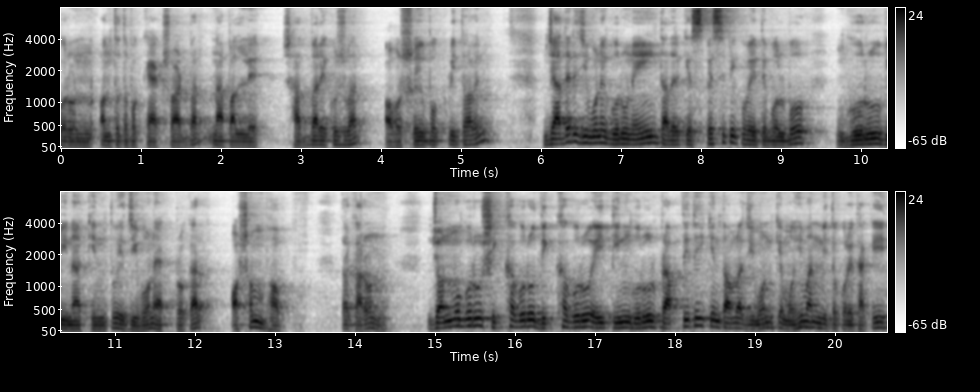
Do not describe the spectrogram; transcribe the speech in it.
করুন অন্ততপক্ষে একশো আটবার না পারলে সাতবার একুশবার অবশ্যই উপকৃত হবেন। যাদের জীবনে গুরু নেই, তাদেরকে স্পেসিফিক ওয়েতে বলব, গুরু বিনা কিন্তু এ জীবন এক প্রকার অসম্ভব। তার কারণ জন্মগুরু, শিক্ষাগুরু, দীক্ষাগুরু এই তিন গুরুর প্রাপ্তিতেই কিন্তু আমরা জীবনকে মহিমান্বিত করে থাকি।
